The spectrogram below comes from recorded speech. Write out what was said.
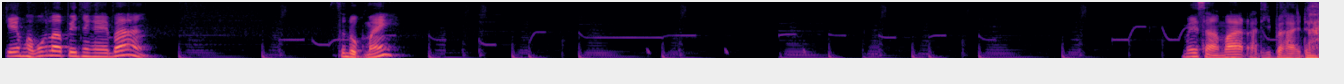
เกมของพวกเราเป็นยังไงบ้าง สนุกไหม ไม่สามารถอธิบายได้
